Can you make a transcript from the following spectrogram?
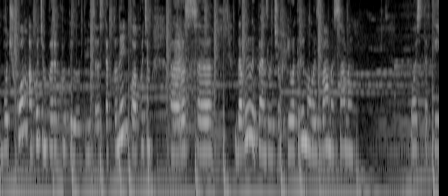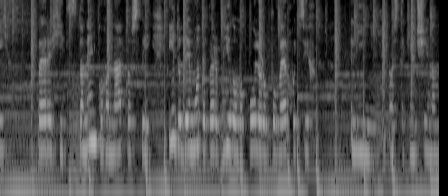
бочком, а потім перекрутили. Дивіться, ось так тоненько, а потім е, роздавили пензличок і отримали з вами саме ось такий перехід з тоненького на товстий. І додаємо тепер білого кольору поверху цих ліній. Ось таким чином.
